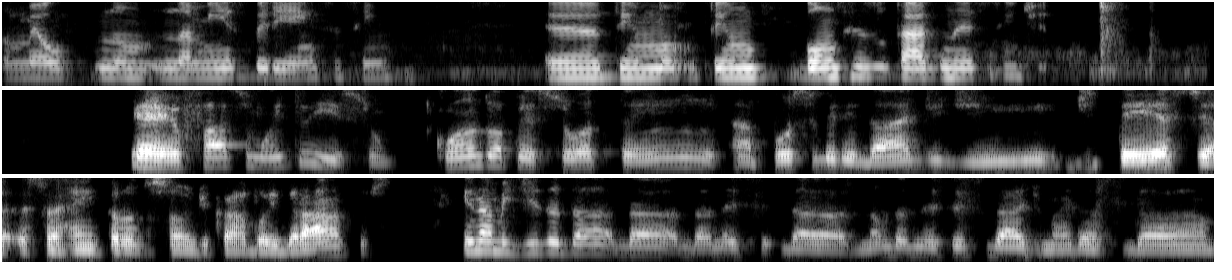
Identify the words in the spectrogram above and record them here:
no meu, no, na minha experiência, assim, eh, eu tenho, tenho bons resultados nesse sentido. É, eu faço muito isso. Quando a pessoa tem a possibilidade de, de ter essa, essa reintrodução de carboidratos e na medida da, da, da, da não da necessidade, mas da,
